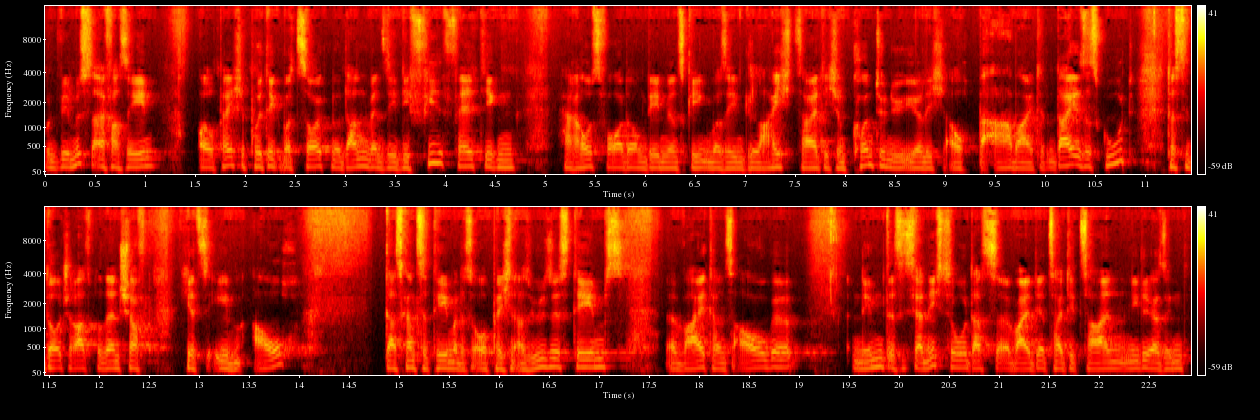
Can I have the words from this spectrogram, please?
Und wir müssen einfach sehen, europäische Politik überzeugt nur dann, wenn sie die vielfältigen Herausforderungen, denen wir uns gegenüber sehen, gleichzeitig und kontinuierlich auch bearbeitet. Und daher ist es gut, dass die deutsche Ratspräsidentschaft jetzt eben auch das ganze Thema des europäischen Asylsystems äh, weiter ins Auge nimmt. Es ist ja nicht so, dass, äh, weil derzeit die Zahlen niedriger sind,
